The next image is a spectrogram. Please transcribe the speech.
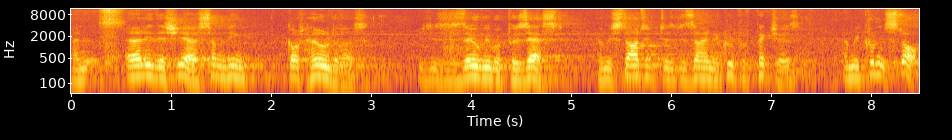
And early this year, something got hold of us. It is as though we were possessed. And we started to design a group of pictures, and we couldn't stop.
